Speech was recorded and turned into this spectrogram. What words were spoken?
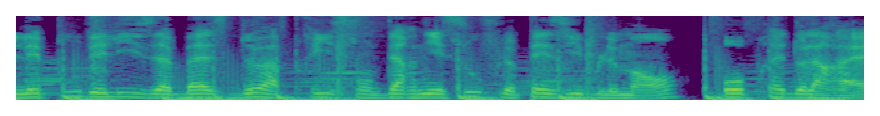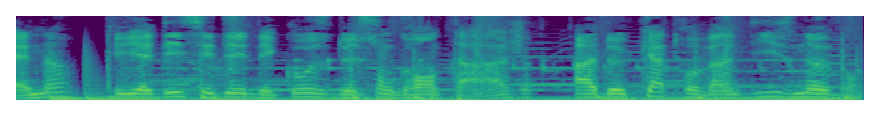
L'époux d'Elisabeth II a pris son dernier souffle paisiblement, auprès de la reine, et est décédé des causes de son grand âge, à de 99 ans.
